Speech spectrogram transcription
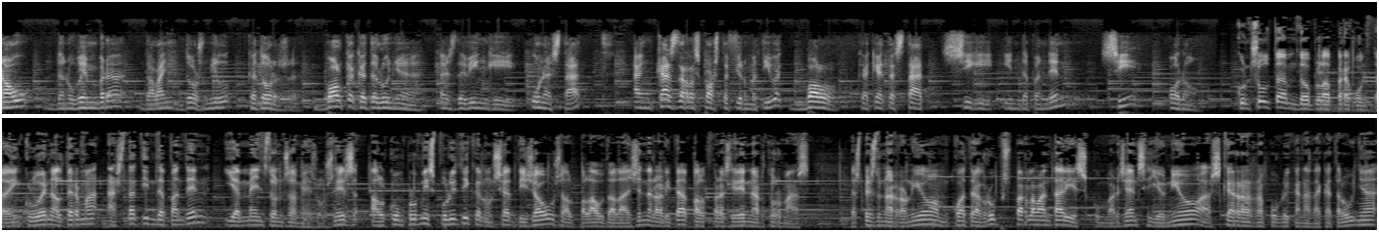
9 de novembre de l'any 2014. Vol que Catalunya esdevingui un estat? En cas de resposta afirmativa, vol que aquest estat sigui independent? Sí o no? Consulta amb doble pregunta, incloent el terme estat independent i en menys d'11 mesos. És el compromís polític anunciat dijous al Palau de la Generalitat pel president Artur Mas. Després d'una reunió amb quatre grups parlamentaris, Convergència i Unió, Esquerra Republicana de Catalunya,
